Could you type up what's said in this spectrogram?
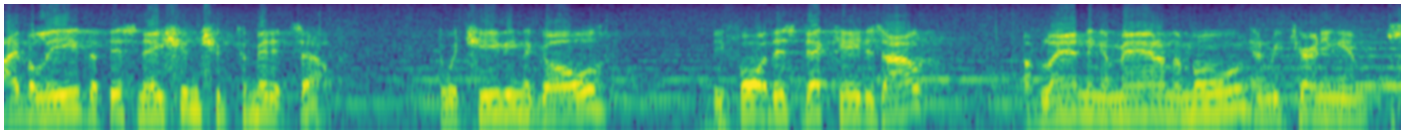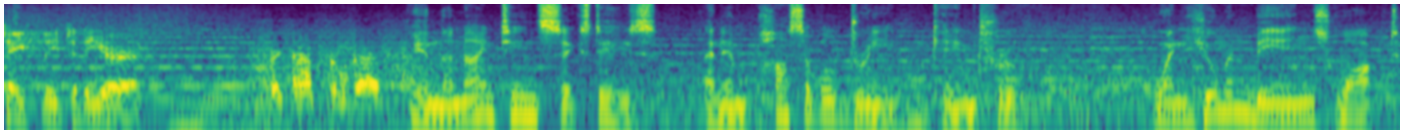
I believe that this nation should commit itself to achieving the goal before this decade is out of landing a man on the moon and returning him safely to the earth. Picking up some dust. In the 1960s, an impossible dream came true when human beings walked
